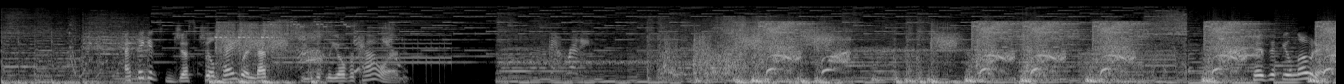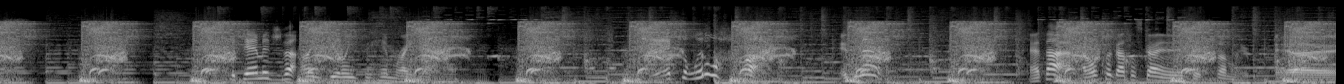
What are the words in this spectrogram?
I think it's just Chill Penguin that's stupidly overpowered. Because if you'll notice, the damage that I'm dealing to him right now, it's a little high, isn't it? At that, I also got this guy in loop. Uh,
